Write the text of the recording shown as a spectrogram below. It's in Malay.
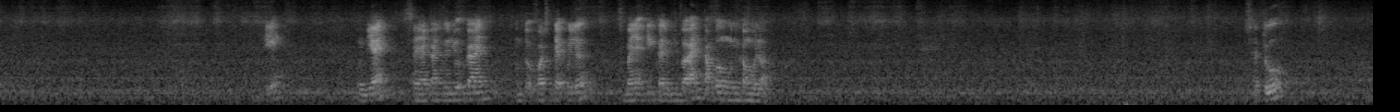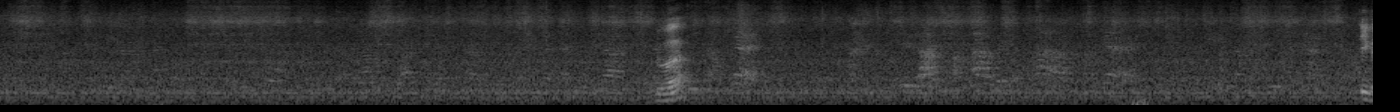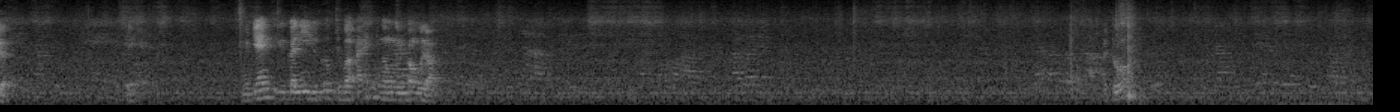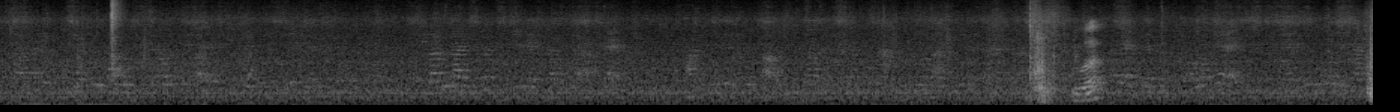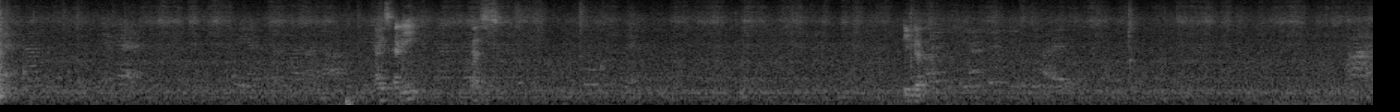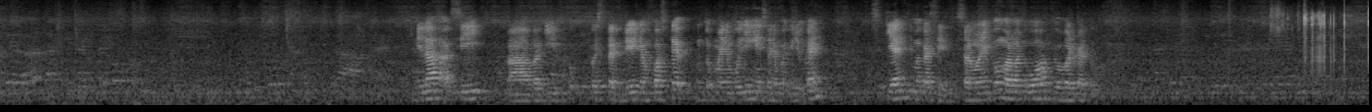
Okey. Kemudian saya akan tunjukkan untuk first step pula sebanyak tiga kali percubaan tanpa menggunakan bola. Satu. Dua. Tiga. Okay. Kemudian tiga kali juga percubaan dengan menggunakan bola. Betul dua. Air sekali. Yes Tiga. Inilah aksi uh, bagi first step drill dan fourth step untuk mainan bowling yang saya dapat tunjukkan. Sekian, terima kasih. Assalamualaikum warahmatullahi wabarakatuh.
